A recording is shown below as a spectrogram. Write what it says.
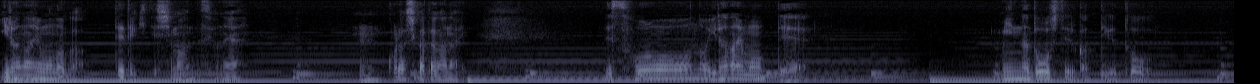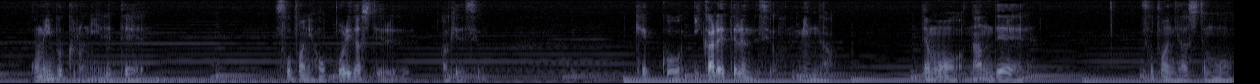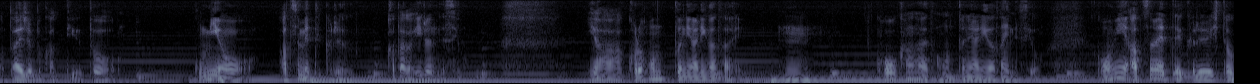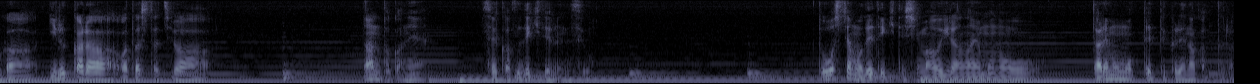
いらないものが出てきてしまうんですよね。うんこれは仕方がない。でそのいらないものってみんなどうしてるかっていうとゴミ袋に入れて外にほっぽり出してるわけですよ。結構いかれてるんですよみんな。でもなんで外に出しても大丈夫かっていうとゴミを集めてくる方がいるんですよ。いやーこれ本当にありがたい。うん。こう考えると本当にありがたいんですよ。ゴミ集めてくれる人がいるから私たちはなんとかね生活できてるんですよ。どうしても出てきてしまういらないものを誰も持ってってくれなかったら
